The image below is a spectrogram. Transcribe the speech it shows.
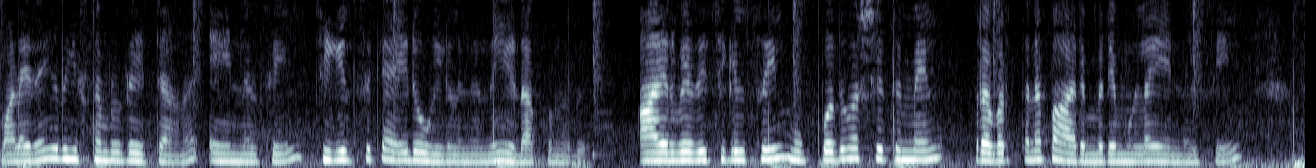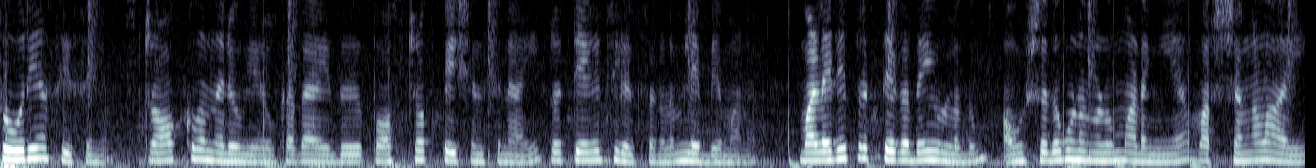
വളരെ റീസണബിൾ റേറ്റ് ആണ് എ എൻ എൽ സിയിൽ ചികിത്സയ്ക്കായി രോഗികളിൽ നിന്ന് ഈടാക്കുന്നത്. ആയുർവേദ ചികിത്സയിൽ മുപ്പത് വർഷത്തിന്മേൽ പ്രവർത്തന പാരമ്പര്യമുള്ള എൻ എൽ സിയിൽ സോറിയാസിസിനും സ്ട്രോക്ക് വന്ന രോഗികൾക്ക് അതായത് പോസ്റ്റ് സ്ട്രോക്ക് പേഷ്യൻസിനായി പ്രത്യേക ചികിത്സകളും ലഭ്യമാണ്. വളരെ പ്രത്യേകതയുള്ളതും ഔഷധ ഗുണങ്ങളും അടങ്ങിയ വർഷങ്ങളായി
